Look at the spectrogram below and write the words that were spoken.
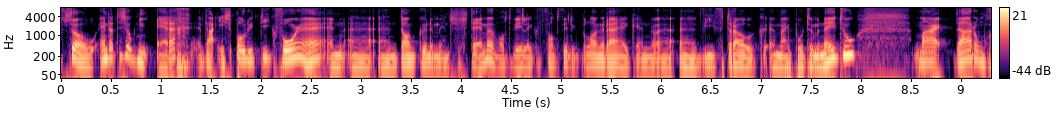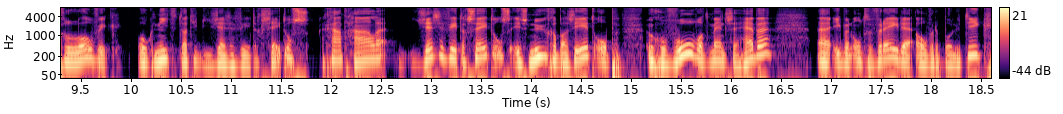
zo. En dat is ook niet erg. Daar is politiek voor. Hè. En, eh, en dan kunnen mensen stemmen. Wat wil ik, wat vind ik belangrijk en eh, wie vertrouw ik mijn portemonnee toe. Maar daarom geloof ik ook niet dat hij die 46 zetels gaat halen. Die 46 zetels is nu gebaseerd op een gevoel wat mensen hebben. Eh, ik ben ontevreden over de politiek.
